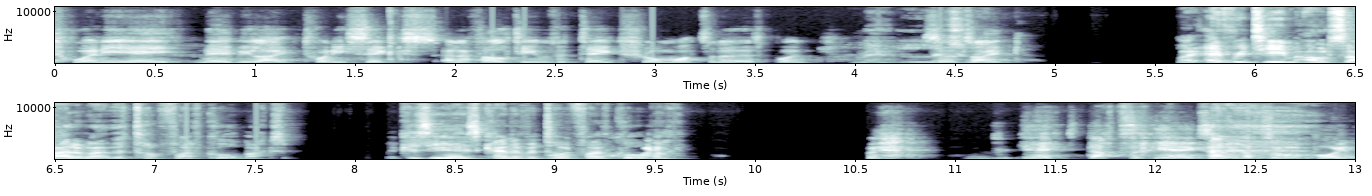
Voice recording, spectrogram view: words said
28, maybe like 26 NFL teams would take Deshaun Watson at this point. Man, So it's like like every team outside of like the top five quarterbacks, because he Yeah. is kind of a top five quarterback. yeah, that's yeah, exactly. That's the whole point.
